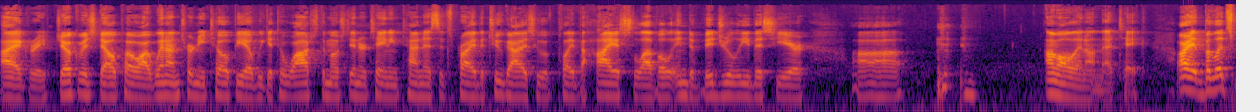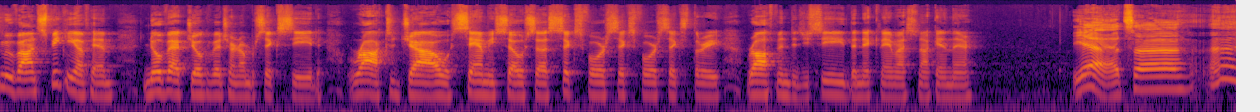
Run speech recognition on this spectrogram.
I agree. Djokovic Delpo. I went on Turnitopia. We get to watch the most entertaining tennis. It's probably the two guys who have played the highest level individually this year. Uh, I'm all in on that take. All right, but let's move on. Speaking of him, Novak Djokovic, our number six seed, rocks João, Sammy Sosa, six four, six four, six three. Rothman, did you see the nickname I snuck in there? Yeah, it's uh, uh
